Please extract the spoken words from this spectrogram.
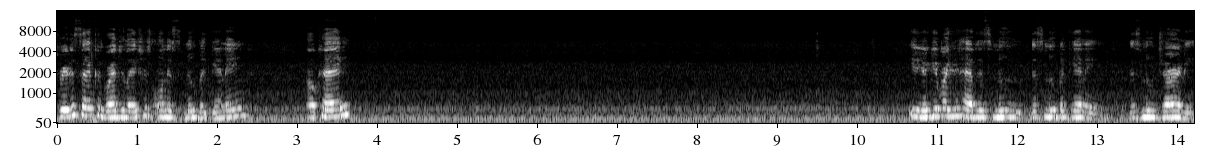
Spirit is saying congratulations on this new beginning. Okay? You're getting ready to have this new this new beginning, this new journey.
